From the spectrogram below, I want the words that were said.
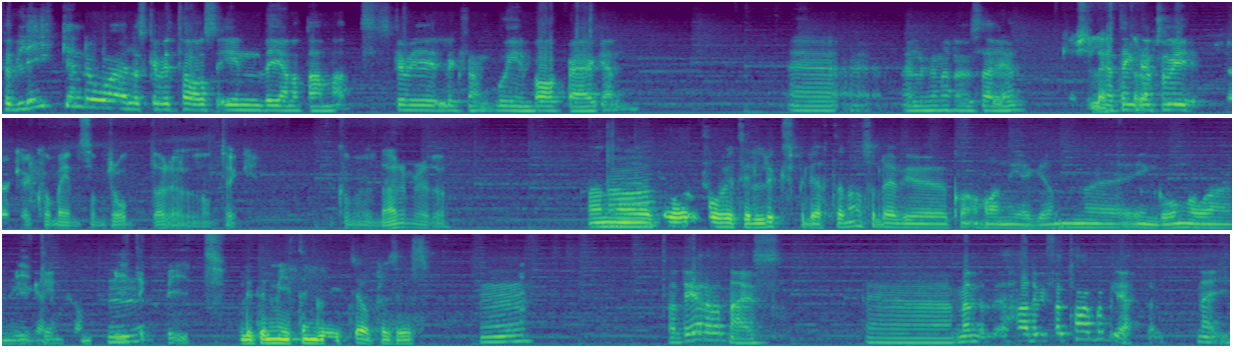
publiken då eller ska vi ta oss in via något annat? Ska vi liksom gå in bakvägen? Eh, eller hur man nu säger. kanske Jag tänkte lättare att eftersom vi... försöka komma in som roddare eller någonting. Kommer väl närmare då. Men eh, får, får vi till lyxbiljetterna så lär vi ju ha en egen eh, ingång och en egen Meeting. liksom, Mm. Lite skit. lite meet and greet. Ja, precis. Mm. Ja, det hade varit nice. Eh, men hade vi fått tag på biljetter? Nej.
